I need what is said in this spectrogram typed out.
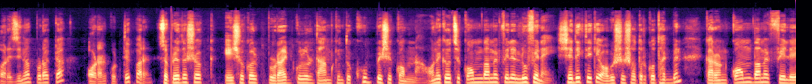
অরিজিনাল প্রোডাক্টটা অর্ডার করতে পারেন। সো প্রিয় দর্শক, এই সকল প্রোডাক্টগুলোর দাম কিন্তু খুব বেশি কম না। অনেকে হচ্ছে কম দামে ফেলে লুফে নেয়। সেদিক থেকে অবশ্যই সতর্ক থাকবেন, কারণ কম দামে ফেলে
